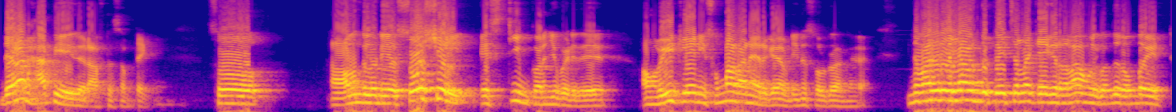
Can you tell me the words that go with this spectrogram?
they're not happy either after sometime so அவங்களுடைய சோஷியல் எஸ்டீம் குறைஞ்சு போயிடுது. அவங்க வீட்டிலேயே நீ சும்மா தானே இருக்க அப்படின்னு சொல்றாங்க. இந்த மாதிரி எல்லாம் வந்து பேச்செல்லாம் கேட்கறதெல்லாம் அவங்களுக்கு வந்து ரொம்ப it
